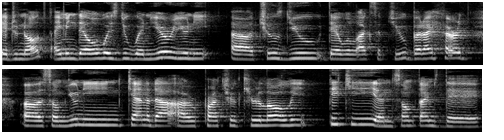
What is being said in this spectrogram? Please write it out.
they do not. I mean, they always do when your uni uh, choose you, they will accept you. But I heard uh, some uni in Canada are particularly picky, and sometimes they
